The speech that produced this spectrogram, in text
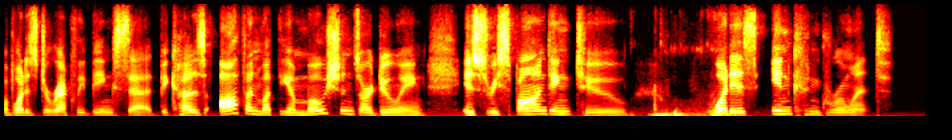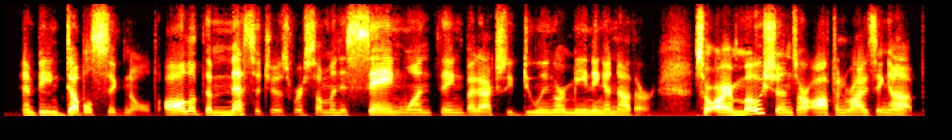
of what is directly being said because often what the emotions are doing is responding to what is incongruent and being double signaled all of the messages where someone is saying one thing but actually doing or meaning another. So our emotions are often rising up.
